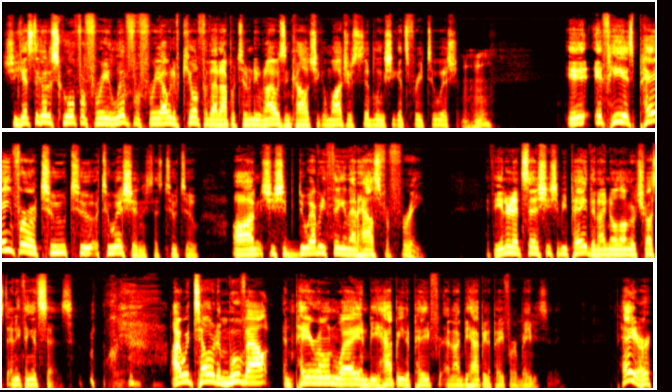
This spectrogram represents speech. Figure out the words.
She gets to go to school for free, live for free. I would have killed for that opportunity when I was in college. She can watch her siblings. She gets free tuition. Mm-hmm. If he is paying for her tu- tu- tuition, he says tutu, on she should do everything in that house for free. If the internet says she should be paid, then I no longer trust anything it says. I would tell her to move out and pay her own way and be happy to pay for and I'd be happy to pay for her babysitting. Pay her.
